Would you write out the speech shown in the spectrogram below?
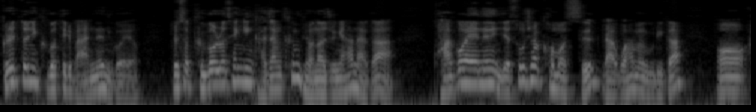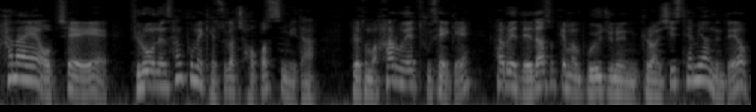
그랬더니 그것들이 맞는 거예요. 그래서 그걸로 생긴 가장 큰 변화 중에 하나가 과거에는 이제 소셜 커머스라고 하면 우리가 어, 하나의 업체에 들어오는 상품의 개수가 적었습니다. 그래서 뭐 하루에 두세 개, 하루에 네다섯 개만 보여주는 그런 시스템이었는데요.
